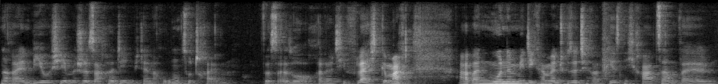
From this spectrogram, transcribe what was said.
eine rein biochemische Sache, den wieder nach oben zu treiben. Das ist also auch relativ leicht gemacht. Aber nur eine medikamentöse Therapie ist nicht ratsam, weil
